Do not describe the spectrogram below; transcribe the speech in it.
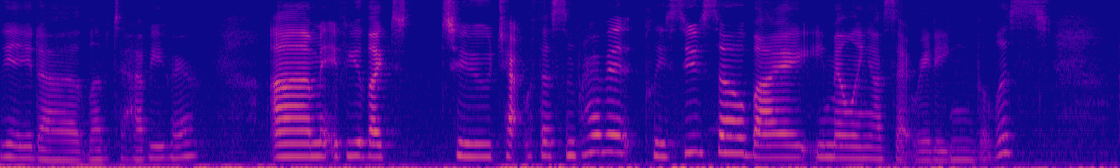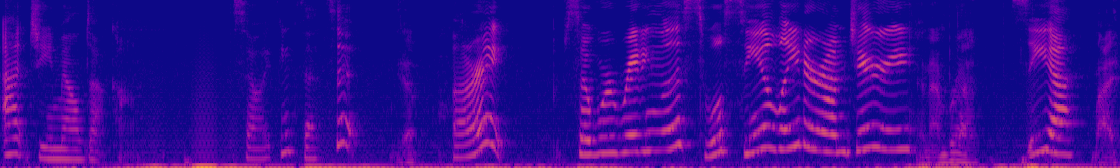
We'd uh, love to have you here. Um, if you'd like to chat with us in private, please do so by emailing us at ratingthelist at gmail.com. So I think that's it. All right. So we're rating this. We'll see you later. I'm Jerry. And I'm Brad. See ya. Bye.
